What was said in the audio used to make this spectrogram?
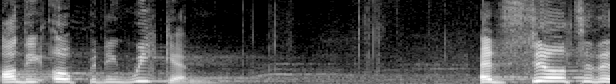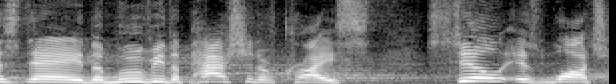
on the opening weekend. And still to this day, the movie The Passion of Christ still is watched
